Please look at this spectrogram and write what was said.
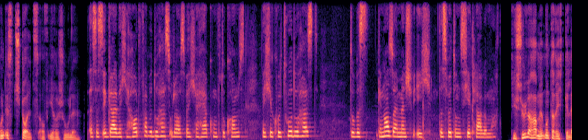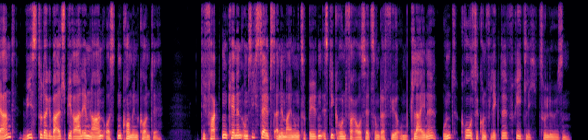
und ist stolz auf ihre Schule. Es ist egal, welche Hautfarbe du hast oder aus welcher Herkunft du kommst, welche Kultur du hast. Du bist genauso ein Mensch wie ich. Das wird uns hier klar gemacht. Die Schüler haben im Unterricht gelernt, wie es zu der Gewaltspirale im Nahen Osten kommen konnte. Die Fakten kennen, um sich selbst eine Meinung zu bilden, ist die Grundvoraussetzung dafür, um kleine und große Konflikte friedlich zu lösen.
